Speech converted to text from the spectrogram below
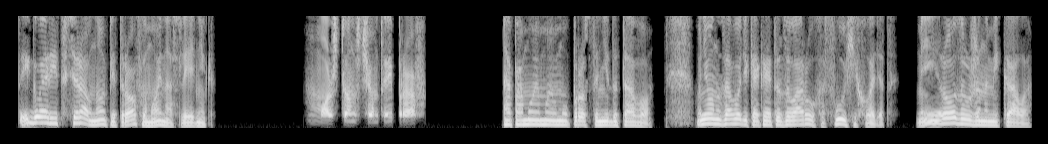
«Ты, говорит, все равно Петров и мой наследник». «Может, он в чем-то и прав». А, по-моему, ему просто не до того. У него на заводе какая-то заваруха, слухи ходят. Мне и Роза уже намекала.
